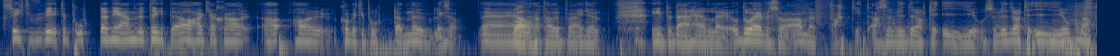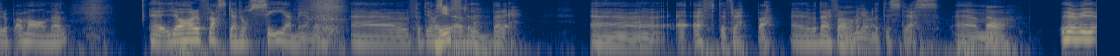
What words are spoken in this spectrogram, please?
så gick vi till porten igen, vi tänkte ja han kanske har, har, har kommit till porten nu liksom. Eh, Ja. Att han är på väg ut. Inte där heller. Och då är vi så, ja men fuck it, alltså vi drar till IO. Så vi drar till IO, möter upp Amanuel. Eh, jag har en flaska rosé med mig, eh, för att jag Ja, ska det. vidare. Eh, efter Freppa. Eh, det var därför Ja. det blev lite stress. Ehm, Ja. Vi,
